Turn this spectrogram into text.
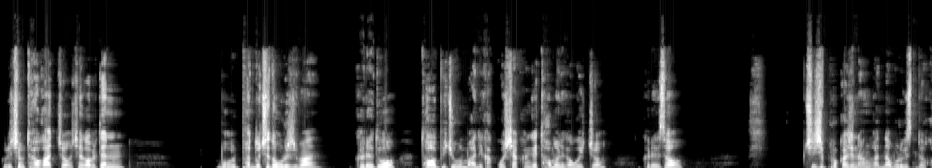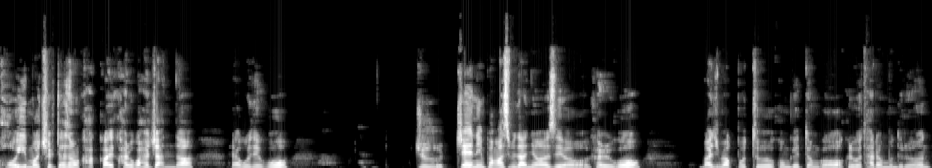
그리고 지금 더 갔죠. 제가 볼 때는 뭐 반도체도 오르지만 그래도 더 비중을 많이 갖고 시작한 게 더 많이 가고 있죠. 그래서 70%까지는 안 갔나 모르겠습니다. 거의 뭐 7대 3 가까이 가려고 하지 않나 라고 되고 쭈제님 반갑습니다. 안녕하세요. 결국 마지막 보트 공개했던 거 그리고 다른 분들은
